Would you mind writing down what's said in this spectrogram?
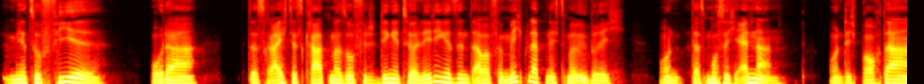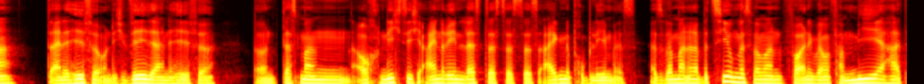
mir zu viel oder das reicht jetzt gerade mal so für die Dinge zu erledigen sind, aber für mich bleibt nichts mehr übrig. Und das muss sich ändern. Und ich brauche da deine Hilfe und ich will deine Hilfe. Und dass man auch nicht sich einreden lässt, dass das das eigene Problem ist. Also wenn man in einer Beziehung ist, wenn man vor allem, wenn man Familie hat,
